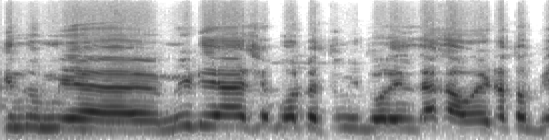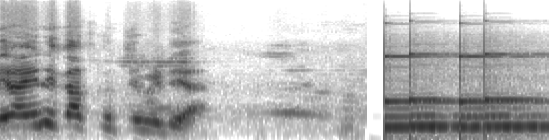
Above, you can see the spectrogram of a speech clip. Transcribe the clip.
কিন্তু মিডিয়া এসে বলবে, তুমি দলিল দেখাও। এটা তো বেআইনি কাজ করছে মিডিয়া। Música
